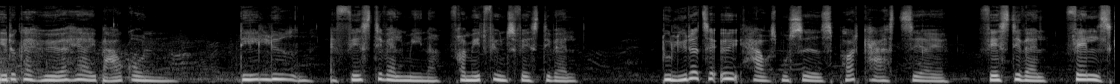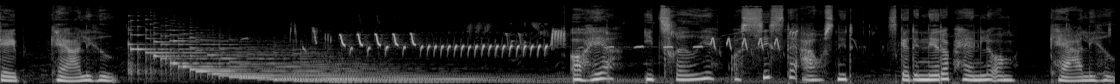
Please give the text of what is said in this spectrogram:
Det du kan høre her i baggrunden, det er lyden af festivalminder fra Midtfyns Festival. Du lytter til Øhavsmuseets podcastserie Festival, Fællesskab, Kærlighed. Og her i tredje og sidste afsnit skal det netop handle om kærlighed.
